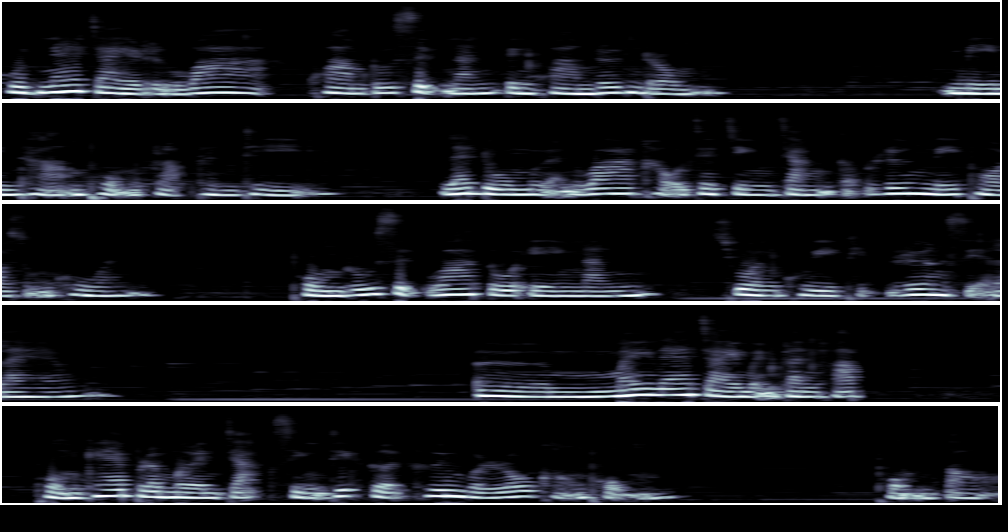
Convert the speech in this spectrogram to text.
คุณแน่ใจหรือว่า ความรู้สึกนั้นเป็นความรื่นรม มีนถามผมกลับทันที และดูเหมือนว่าเขาจะจริงจังกับเรื่องนี้พอสมควร ผมรู้สึกว่าตัวเองนั้นชวนคุยผิดเรื่องเสียแล้ว เออไม่แน่ใจเหมือนกันครับ ผมแค่ประเมินจากสิ่งที่เกิดขึ้นบนโลกของผม ผมตอบ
